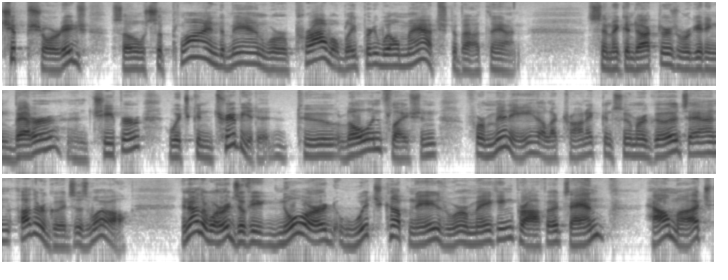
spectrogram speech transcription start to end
chip shortage, so supply and demand were probably pretty well matched about then. Semiconductors were getting better and cheaper, which contributed to low inflation for many electronic consumer goods and other goods as well. In other words, if you ignored which companies were making profits and how much,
